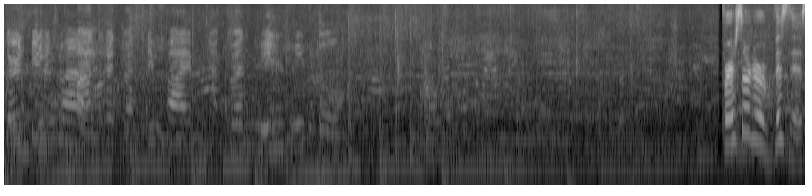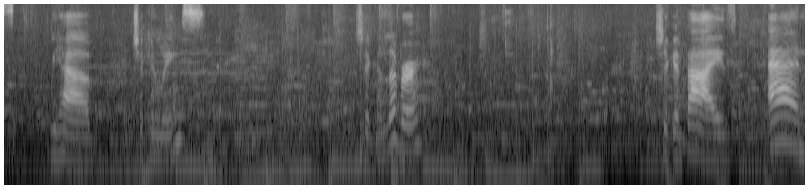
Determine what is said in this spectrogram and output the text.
30, 30, 25, 20. 22. First order of business, we have chicken wings, chicken liver, chicken thighs, and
